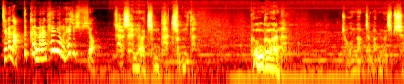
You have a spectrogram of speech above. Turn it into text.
제가 납득할 만한 해명을 해주십시오. 자세히 아침 다칩니다. 건강한 좋은 남자 만나십시오.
